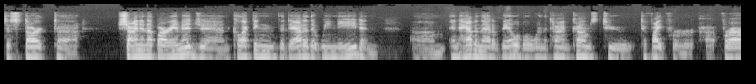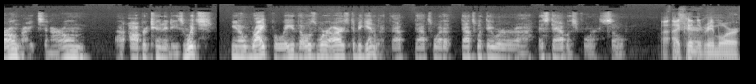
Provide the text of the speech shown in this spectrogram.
to start uh, shining up our image and collecting the data that we need and um, and having that available when the time comes to to fight for uh, for our own rights and our own uh, opportunities, which you know rightfully those were ours to begin with. That that's what that's what they were uh, established for. So I sure. couldn't agree more.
